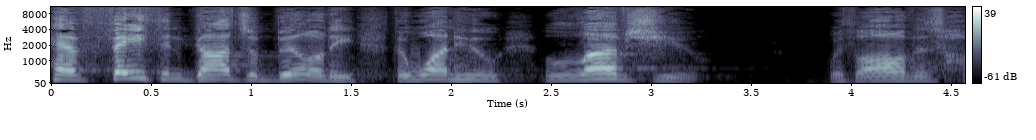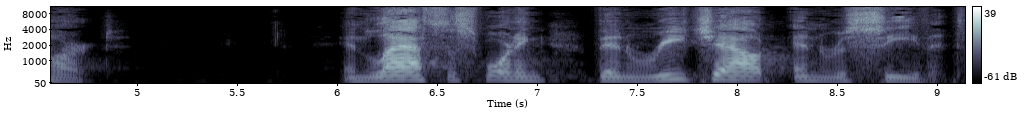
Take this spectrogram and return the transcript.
Have faith in God's ability, the one who loves you with all of his heart. And last this morning, then reach out and receive it.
